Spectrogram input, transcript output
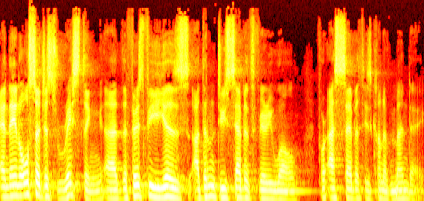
and then also just resting. Uh, the first few years, I didn't do Sabbath very well. For us, Sabbath is kind of Monday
